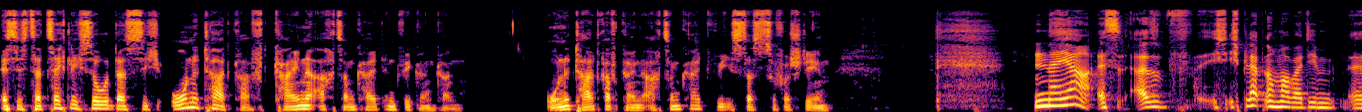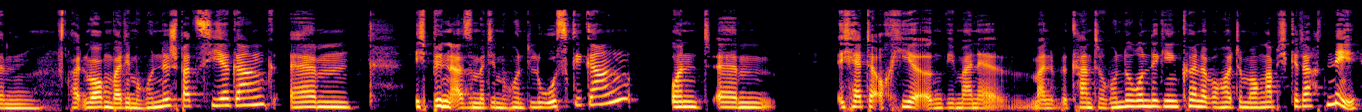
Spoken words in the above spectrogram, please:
Es ist tatsächlich so, dass sich ohne Tatkraft keine Achtsamkeit entwickeln kann. ohne Tatkraft keine Achtsamkeit. Wie ist das zu verstehen? Naja, es, also ich, ich bleib noch mal bei dem ähm, heute Morgen bei dem Hundespaziergang. Ähm, ich bin also mit dem Hund losgegangen und ähm, ich hätte auch hier irgendwie meine meine bekannte Hunderunde gehen können, aber heute Morgen habe ich gedacht, nee,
